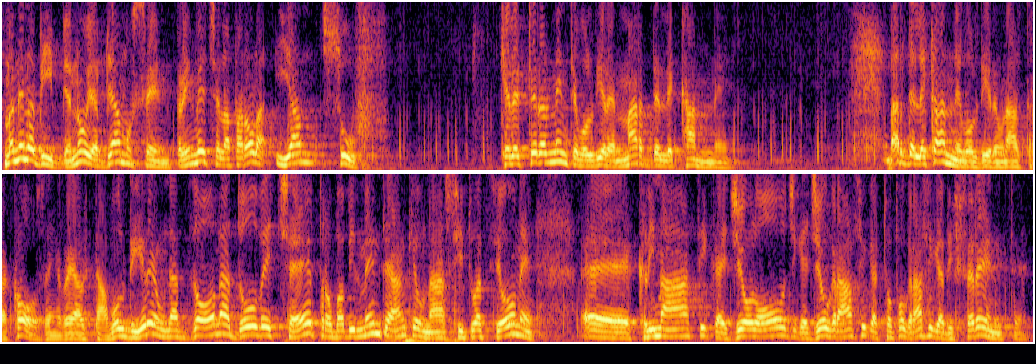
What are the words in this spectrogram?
Ma nella Bibbia noi abbiamo sempre invece la parola Yam Suf, che letteralmente vuol dire Mar delle Canne, Mar delle Canne vuol dire un'altra cosa in realtà, vuol dire una zona dove c'è probabilmente anche una situazione eh, climatica e geologica e geografica e topografica differente.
